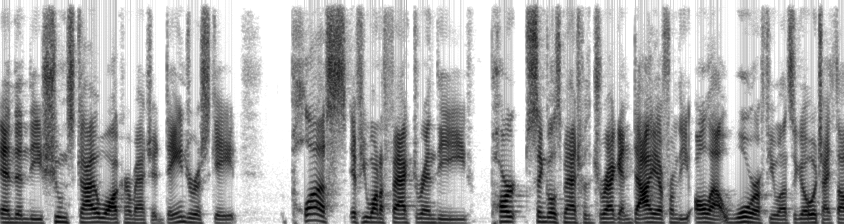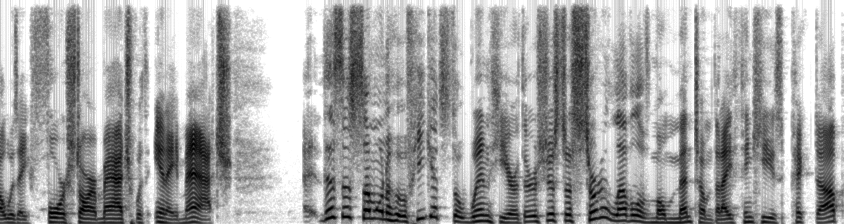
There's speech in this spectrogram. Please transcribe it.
and then the Shun Skywalker match at Dangerous Gate. Plus, if you want to factor in the part singles match with Dragon Dia from the All Out War a few months ago, which I thought was a four star match within a match. Uh, This is someone who, if he gets the win here, there's just a certain level of momentum that I think he's picked up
